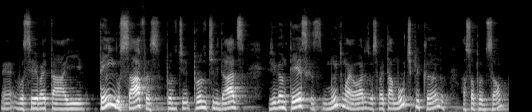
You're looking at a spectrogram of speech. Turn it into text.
né, você vai estar tá aí tendo safras, produtividades gigantescas, muito maiores, você vai estar multiplicando a sua produção,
